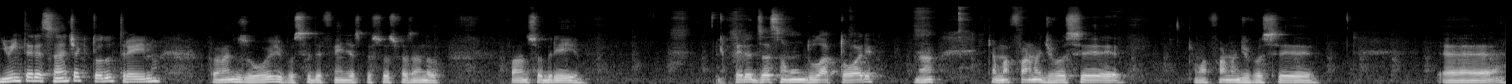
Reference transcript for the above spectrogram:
E o interessante é que todo treino, pelo menos hoje, você defende as pessoas fazendo, falando sobre periodização ondulatória, né? Que é uma forma de você, é uma forma de você é,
